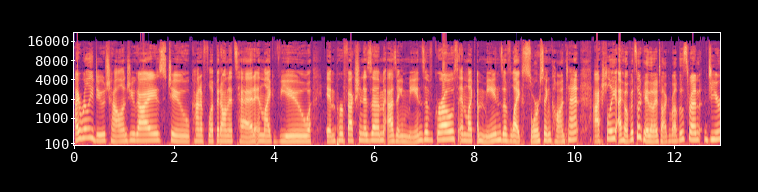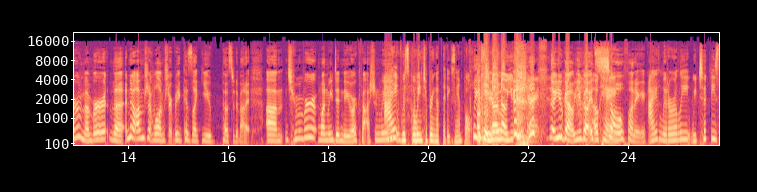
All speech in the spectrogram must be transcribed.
I really do challenge you guys to kind of flip it on its head and like view imperfectionism as a means of growth and like a means of like sourcing content. Actually, I hope it's okay that I talk about this friend. Do you remember the No, I'm sure well, I'm sure because like you posted about it. Um do you remember when we did New York Fashion Week? I was going to bring up that example. Please okay, no, no, you can share it. no, you go. You go. It's Okay. so funny. I literally, we took these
